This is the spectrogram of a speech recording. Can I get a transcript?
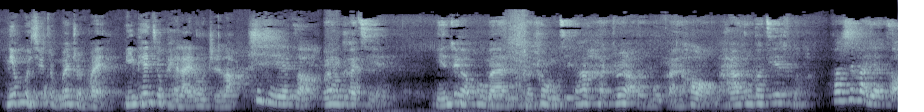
您回去准备准备，明天就可以来入职了。谢谢叶总，不用客气。您这个部门可是我们集团很重要的部分，以后我们还要多多接触呢。放心吧，叶总。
